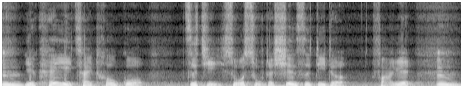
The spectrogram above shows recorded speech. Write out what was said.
嗯，也可以再透过自己所属的县市地的。法院，嗯，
